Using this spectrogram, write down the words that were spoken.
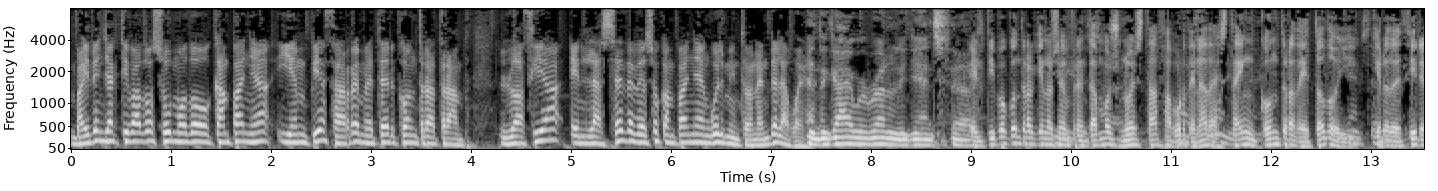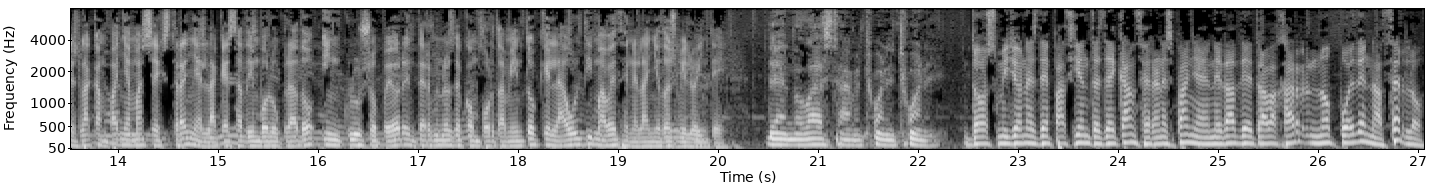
Biden ya ha activado su modo campaña y empieza a remeter contra Trump. Lo hacía en la sede de su campaña en Wilmington, en Delaware. Uh, el tipo contra el que nos enfrentamos no está a favor de nada, está en contra de todo y quiero decir, es la campaña más extraña en la que ha estado involucrado, incluso peor en términos de comportamiento que la última vez en el año 2020. Dos millones de pacientes de cáncer en España en edad de trabajar no pueden hacerlo.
